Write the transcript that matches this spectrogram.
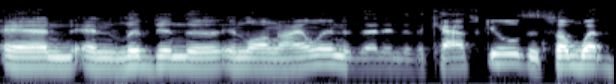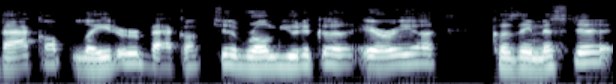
and and lived in the in Long Island and then into the Catskills and some went back up later back up to Rome Utica area because they missed it.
